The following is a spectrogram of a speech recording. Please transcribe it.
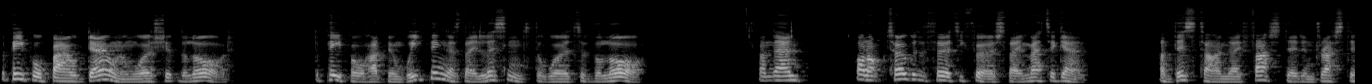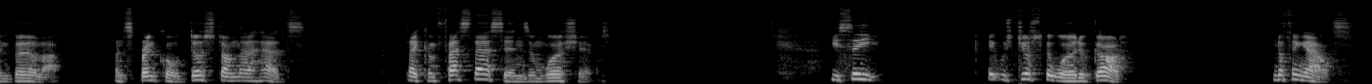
The people bowed down and worshipped the Lord. The people had been weeping as they listened to the words of the law. And then, on October the 31st, they met again and this time they fasted and dressed in burlap, and sprinkled dust on their heads. They confessed their sins and worshipped. You see, it was just the Word of God. Nothing else.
